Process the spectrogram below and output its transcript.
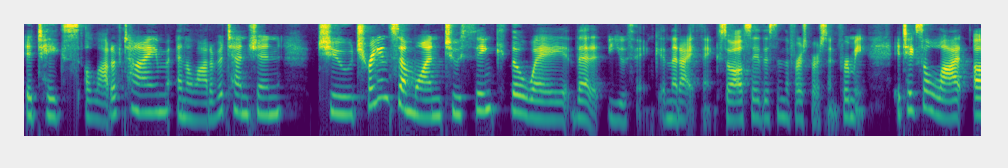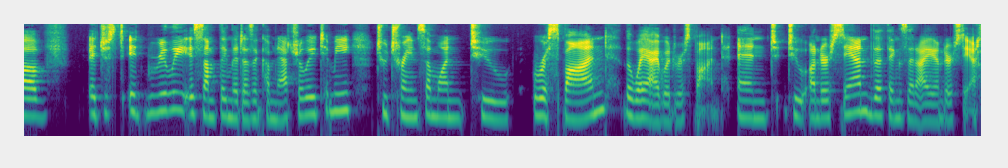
It takes a lot of time and a lot of attention to train someone to think the way that you think and that I think. So I'll say this in the first person for me. It takes a lot of it just it really is something that doesn't come naturally to me to train someone to respond the way I would respond and to understand the things that I understand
